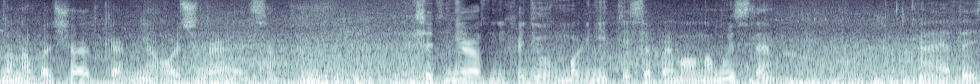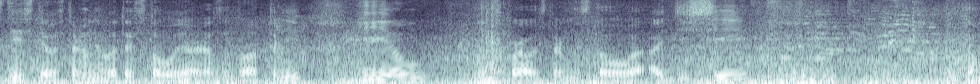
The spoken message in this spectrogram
Но она большая такая, мне очень нравится. Кстати, ни разу не ходил в магнит, если я поймал на мысли. А, Это здесь, с левой стороны, в этой столовой я раза два-три ел. С правой стороны столовая Одиссей. Там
